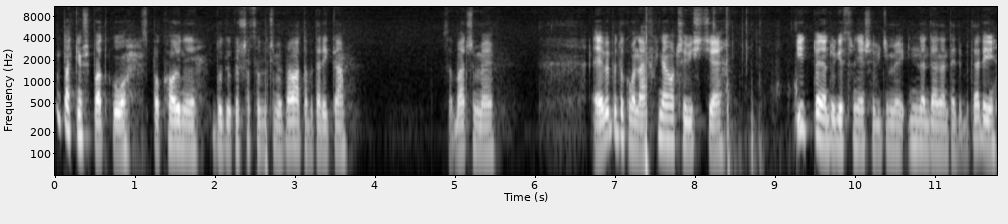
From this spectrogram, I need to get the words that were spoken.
No, w takim przypadku spokojny, długi okres czasu wytrzymywała ta bateryjka. Zobaczmy. E, Wyprodukowana w Chinach oczywiście. I tutaj na drugiej stronie jeszcze widzimy inne dane tej baterii.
